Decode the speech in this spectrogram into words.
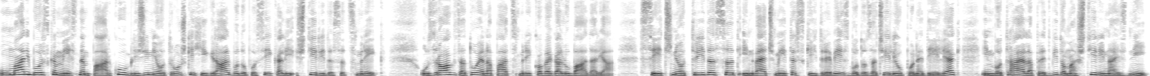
V Mariborskem mestnem parku v bližini otroških igral bodo posekali 40 smrek. Vzrok za to je napad smrekovega lubadarja. Sečnjo 30 in več metrskih dreves bodo začeli v ponedeljek in bo trajala predvidoma 14 dni.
